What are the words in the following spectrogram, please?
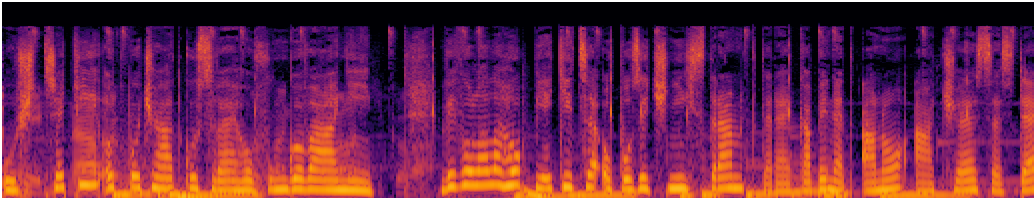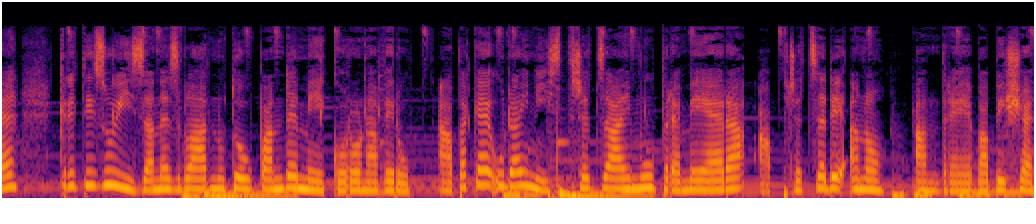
Už třetí od počátku svého fungování. Vyvolala ho pětice opozičních stran, které kabinet ANO a ČSSD kritizují za nezvládnutou pandemii koronaviru a také údajný střed zájmů premiéra a předsedy ANO Andreje Babiše.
